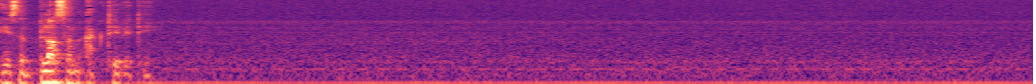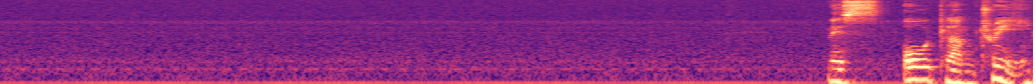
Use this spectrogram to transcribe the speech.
is the blossom activity. This old plum tree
